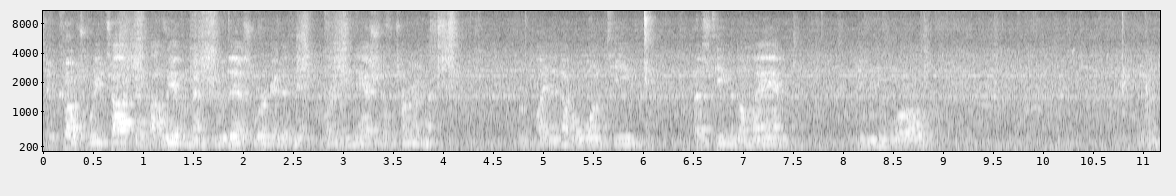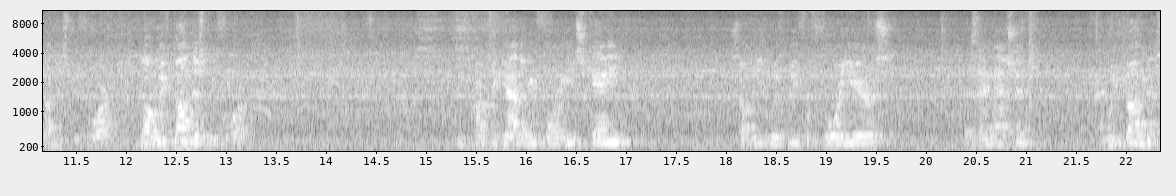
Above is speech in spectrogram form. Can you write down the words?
Say, Coach, what are you talking about? We haven't been through this. We're going to we're in the national tournament. Playing the number one team, best team in the land, maybe in the world. We haven't done this before. No, we've done this before. We've come together before each game. Some of you with me for four years, as I mentioned, and we've done this.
